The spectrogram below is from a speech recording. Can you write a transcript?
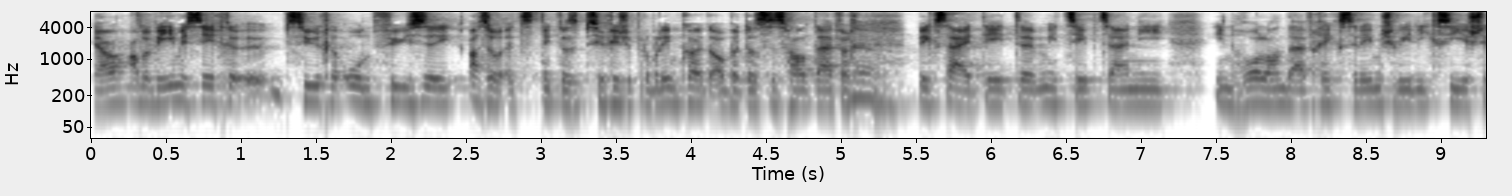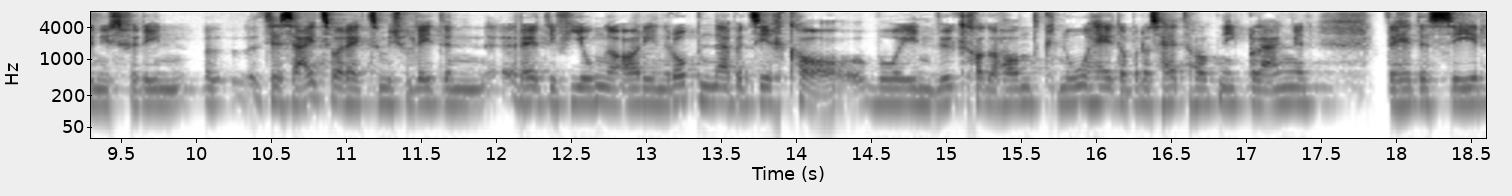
Ja, aber bei ihm ist sicher äh, Psyche und Physik, also jetzt nicht, dass er psychische Probleme hat, aber dass es halt einfach, ja. wie gesagt, dort äh, mit 17 in Holland einfach extrem schwierig war, dann ist für ihn, äh, der sagt zwar, er hat zum Beispiel dort einen relativ jungen Arjen Robben neben sich gehabt, wo ihn wirklich an der Hand genommen hat, aber das hat halt nicht gelangt. Der hat es sehr,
